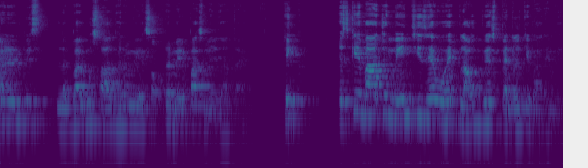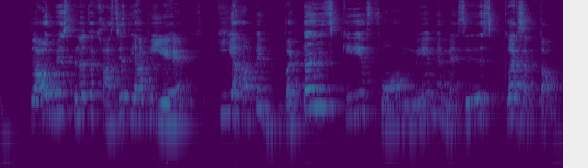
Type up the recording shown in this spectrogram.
हंड्रेड रुपीज़ लगभग वो साल भर में सॉफ्टवेयर मेरे पास मिल जाता है। ठीक? इसके बाद जो मेन चीज़ है, वो है क्लाउड बेस्ड पैनल के बारे में। क्लाउड बेस्ड पैनल का खासियत यहाँ पे ये है कि यहाँ पे बटन्स के फॉर्म में मैं मैसेजेस कर सकता हूँ।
